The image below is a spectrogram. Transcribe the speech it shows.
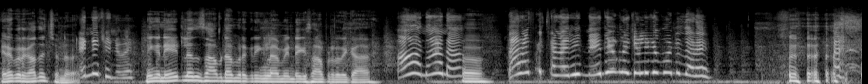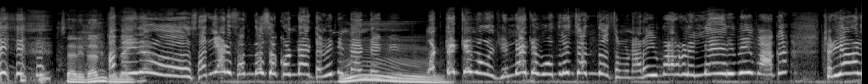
எனக்கு ஒரு கதை சொன்னேன். என்ன சொன்னவன் நீங்க நேட்ல இருந்து சாப்பிடாம இருக்கிறீங்களா இன்றைக்கு சாப்பிடுறதுக்கா ஆ நானா ஆ. நான் அப்படி தலை நேற்று உங்களை சொல்லிட்டு போட்டு தரேன் சரி நன்றி சரியான சந்தோஷம் கொண்டாட்டம் ஒட்டற்ற மகள் எல்லாட்ட முகத்திலும் சந்தோஷம். அறிவிப்பாளர்கள் எல்லாருமே பார்க்க சரியான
